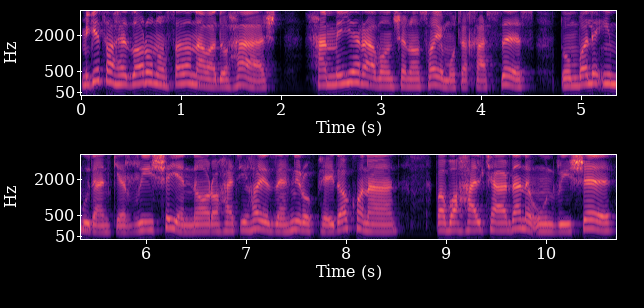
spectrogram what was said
میگه تا 1998 همه روانشناس های متخصص دنبال این بودن که ریشه ناراحتی های ذهنی رو پیدا کنن و با حل کردن اون ریشه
